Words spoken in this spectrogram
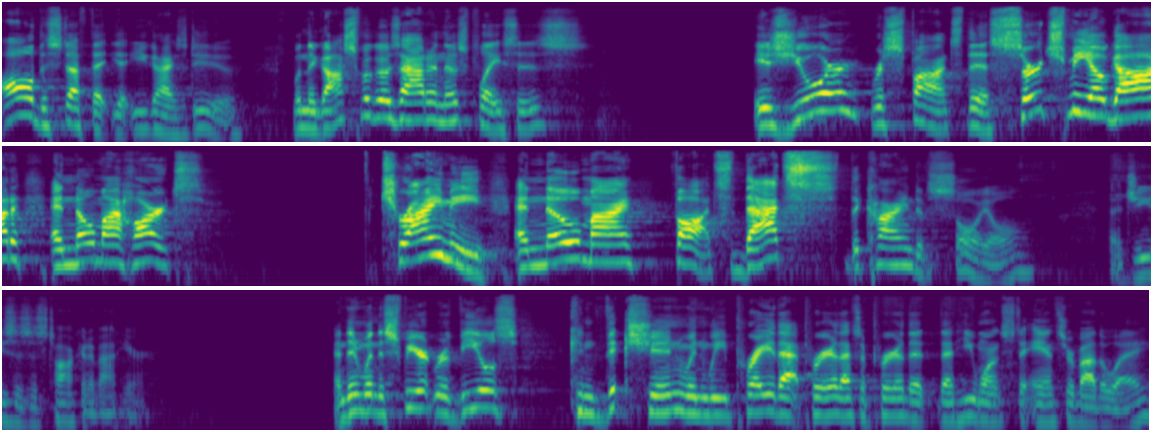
all the stuff that you guys do, when the gospel goes out in those places, is your response this Search me, O God, and know my heart. Try me and know my thoughts. That's the kind of soil that Jesus is talking about here. And then when the Spirit reveals conviction, when we pray that prayer, that's a prayer that, that He wants to answer, by the way,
